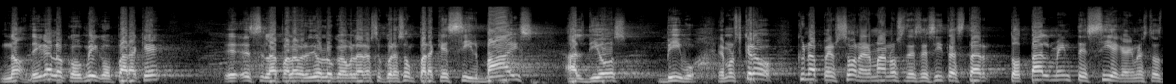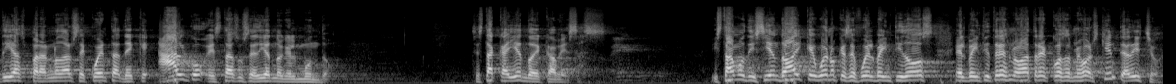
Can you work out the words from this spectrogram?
no, dígalo conmigo, ¿para qué? E, es la palabra de Dios lo que hablará a su corazón, para que sirváis al Dios vivo. Hermanos, creo que una persona, hermanos, necesita estar totalmente ciega en nuestros días para no darse cuenta de que algo está sucediendo en el mundo se está cayendo de cabezas. Y estamos diciendo, ay, qué bueno que se fue el 22, el 23 me va a traer cosas mejores. ¿Quién te ha dicho?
